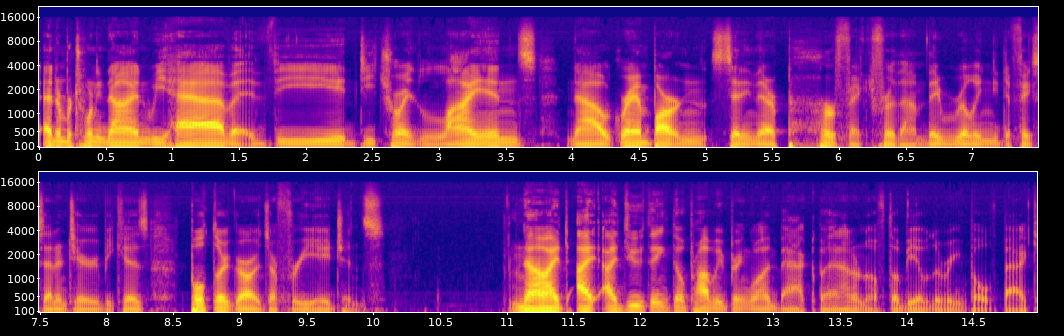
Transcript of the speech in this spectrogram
At number 29, we have the Detroit Lions. Now, Graham Barton sitting there perfect for them. They really need to fix that interior because both their guards are free agents. Now, I, I, I do think they'll probably bring one back, but I don't know if they'll be able to bring both back.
